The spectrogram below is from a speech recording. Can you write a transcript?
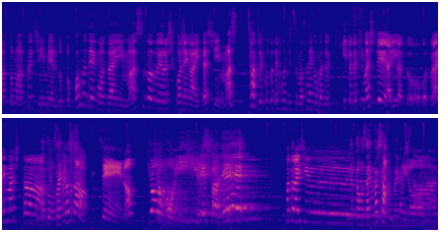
アットマーク Gmail.com でございます。どうぞよろしくお願いいたします。さあということで本日も最後までお聞きいただきましてありがとうございました。ありがとうございました。せーの。今日もいい日でしたねまた来週。ありがとうございました。さようなら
